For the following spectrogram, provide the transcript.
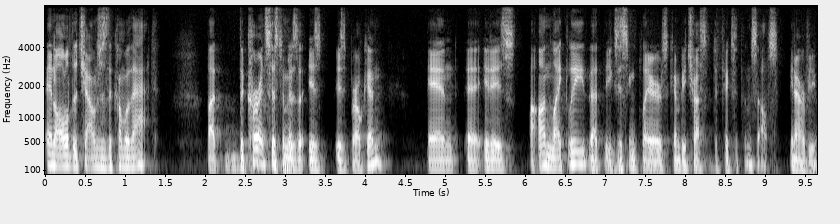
and all of the challenges that come with that. But the current system is, is, is broken, and uh, it is unlikely that the existing players can be trusted to fix it themselves, in our view.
